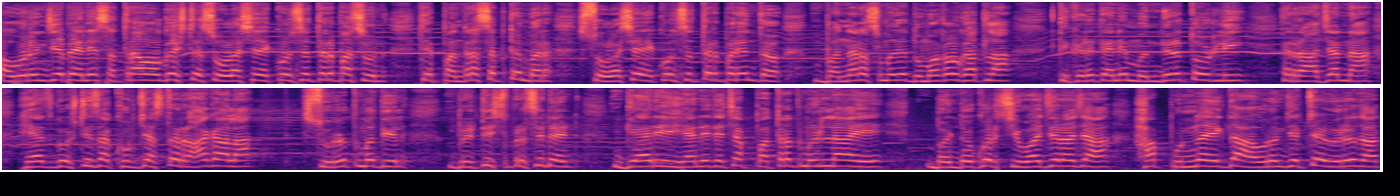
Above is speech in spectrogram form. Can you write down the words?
औरंगजेब याने सतरा ऑगस्ट सोळाशे एकोणसत्तरपासून ते पंधरा सप्टेंबर सोळाशे एकोणसत्तर पर्यंत बनारसमध्ये धुमाकूळ घातला. तिकडे त्याने मंदिरं तोडली. राजांना ह्याच गोष्टीचा खूप जास्त राग आला. सुरतमधील ब्रिटिश प्रेसिडेंट गॅरी ह्याने त्याच्या पत्रात म्हणलं आहे बंडखोर शिवाजीराजा हा पुन्हा एकदा औरंगजेबच्या विरोधात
